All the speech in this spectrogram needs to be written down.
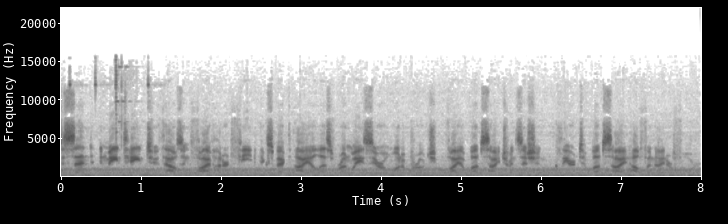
Descend and maintain 2,500 feet. Expect ILS runway 01 approach via Bubside transition. Cleared to Bubside Alpha Niner 4.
